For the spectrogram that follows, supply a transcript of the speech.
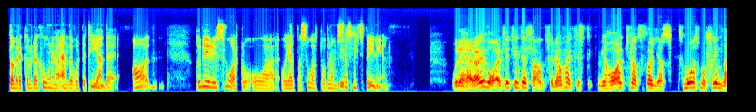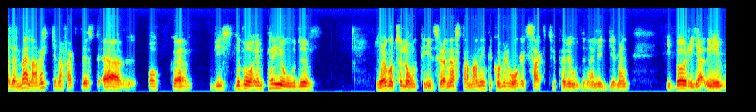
de rekommendationerna och ändrar vårt beteende, ja, då blir det svårt att, att, att hjälpas åt och bromsa Just. smittspridningen. Och det här har ju varit lite intressant för det har faktiskt, vi har kunnat följa små, små skillnader mellan veckorna faktiskt. Eh, och eh, det var en period, nu har det gått så lång tid så det är nästan man inte kommer ihåg exakt hur perioderna ligger, men i början, i,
